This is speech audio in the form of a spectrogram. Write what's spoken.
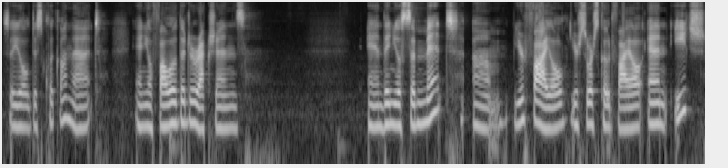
so you'll just click on that and you'll follow the directions and then you'll submit um, your file, your source code file, and each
